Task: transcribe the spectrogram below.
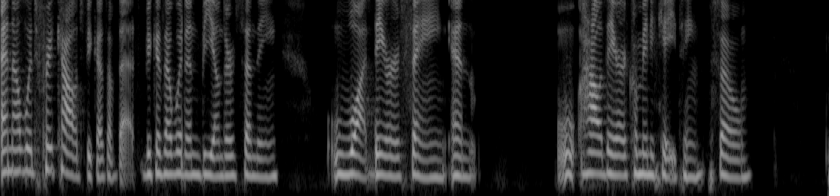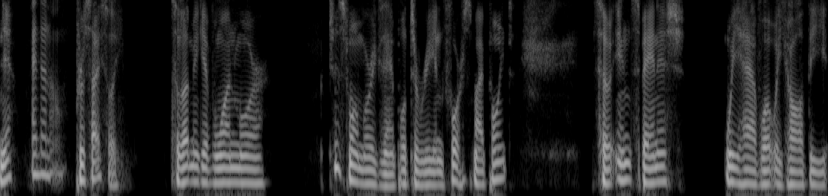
and I would freak out because of that because I wouldn't be understanding what they are saying and how they are communicating. So, Yeah. I don't know. Precisely. So let me give one more, just one more example to reinforce my point. So in Spanish, we have what we call the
